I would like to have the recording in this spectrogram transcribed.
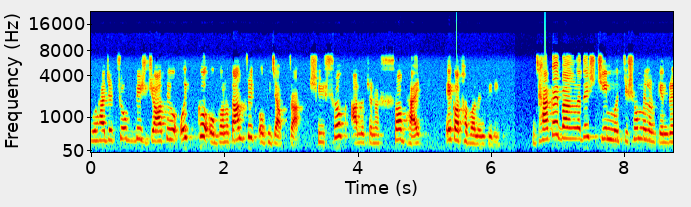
দু জাতীয় ঐক্য ও গণতান্ত্রিক অভিযাত্রা শীর্ষক আলোচনা সভায় একথা বলেন তিনি। ঢাকায় বাংলাদেশ চীন মৈত্রী সম্মেলন কেন্দ্রে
